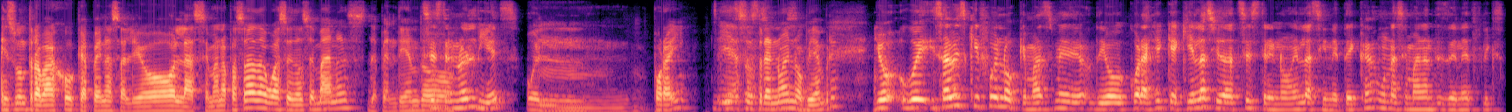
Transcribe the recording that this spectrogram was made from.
es un trabajo que apenas salió la semana pasada o hace dos semanas, dependiendo... ¿Se estrenó el 10 o el...? Mm, por ahí. Y eso estrenó en noviembre. Yo, güey, ¿sabes qué fue lo que más me dio, dio coraje? Que aquí en la ciudad se estrenó en la Cineteca una semana antes de Netflix.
